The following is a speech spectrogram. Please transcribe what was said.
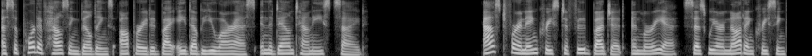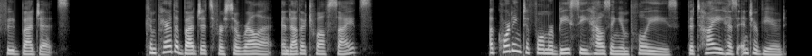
a supportive housing buildings operated by AWRS in the downtown east side. Asked for an increase to food budget, and Maria says we are not increasing food budgets. Compare the budgets for Sorella and other 12 sites. According to former BC Housing employees, the Tyee has interviewed,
